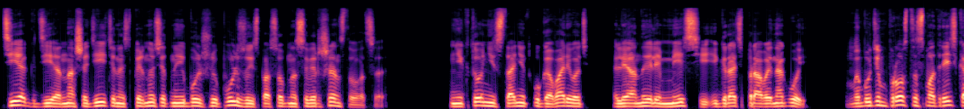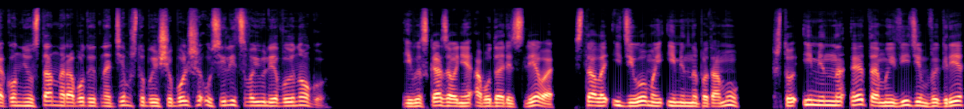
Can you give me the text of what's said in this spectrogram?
те, где наша деятельность приносит наибольшую пользу и способна совершенствоваться. Никто не станет уговаривать Лионеля Месси играть правой ногой. Мы будем просто смотреть, как он неустанно работает над тем, чтобы еще больше усилить свою левую ногу. И высказывание об ударе слева стало идиомой именно потому, что именно это мы видим в игре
